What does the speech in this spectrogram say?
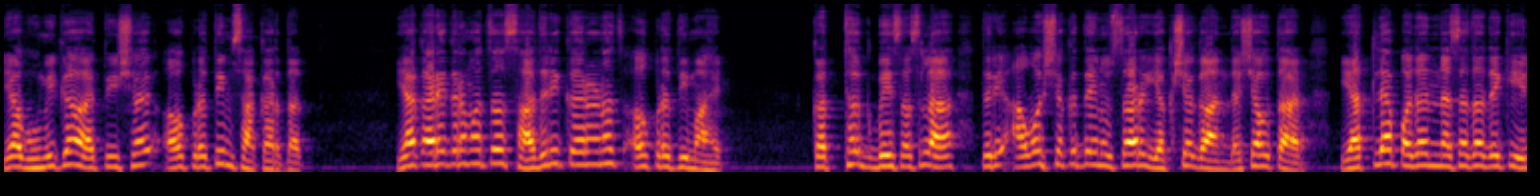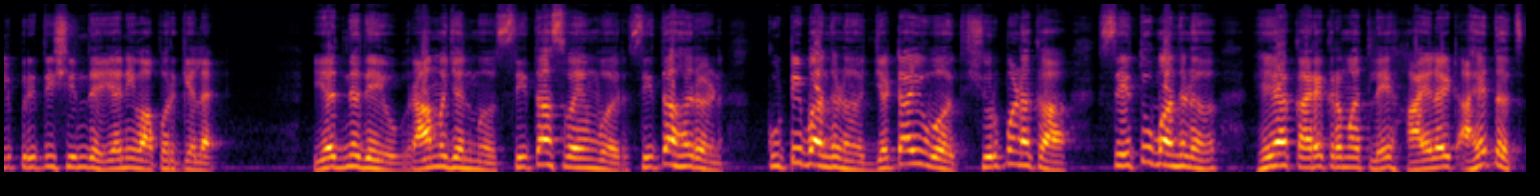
या भूमिका अतिशय अप्रतिम साकारतात. या कार्यक्रमाचं सादरीकरणच अप्रतिम आहे. कथ्थक बेस असला तरी आवश्यकतेनुसार यक्षगान दशावतार यातल्या पदन्यासाचा देखील प्रीती शिंदे यांनी वापर केलाय. यज्ञदेव रामजन्म सीता स्वयंवर सीताहरण कुटी बांधणं जटायुवत शूर्पणखा सेतू बांधणं हे या कार्यक्रमातले हायलाईट आहेतच.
